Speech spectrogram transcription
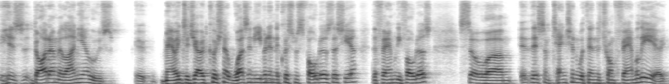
his daughter Melania, who's married to Jared Kushner, wasn't even in the Christmas photos this year, the family photos. So um, there's some tension within the Trump family.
